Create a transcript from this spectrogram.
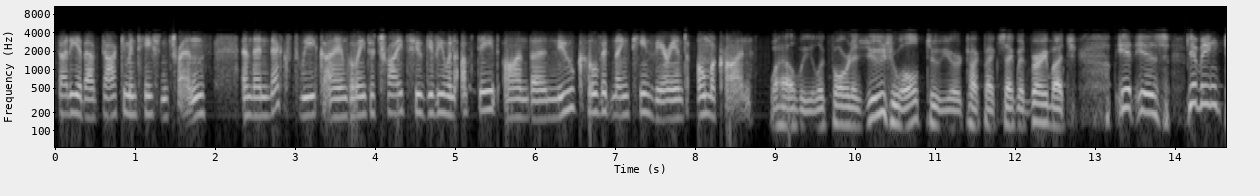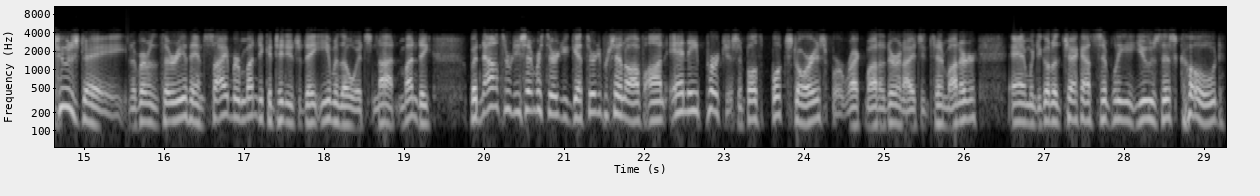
study about documentation trends. And then next week, I am going to try to give you an update on the new COVID 19 variant, Omicron. Well, we look forward as usual to your talkback segment very much. It is Giving Tuesday, November the 30th, and Cyber Monday continues today, even though it's not Monday. But now through December 3rd, you get 30% off on any purchase at both bookstores for RAC Monitor and ICD-10 Monitor. And when you go to the checkout, simply use this code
